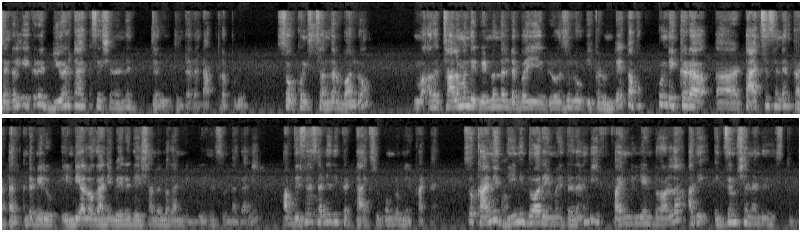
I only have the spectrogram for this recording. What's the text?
జనరల్గా ఇక్కడ డ్యూయల్ టాక్సేషన్ అనేది జరుగుతుంటదండి అప్పుడప్పుడు. సో కొన్ని సందర్భాల్లో చాలా మంది రెండు వందల డెబ్బై రోజులు ఇక్కడ ఉంటే తప్పకుండా ఇక్కడ ట్యాక్సెస్ అనేది కట్టాలి. అంటే మీరు ఇండియాలో కానీ వేరే దేశాలలో కానీ మీకు బిజినెస్ ఉన్నా కానీ ఆ బిజినెస్ అనేది ఇక్కడ ట్యాక్స్ రూపంలో మీరు కట్టాలి. సో కానీ దీని ద్వారా ఏమవుతుంది అంటే ఈ ఫైవ్ మిలియన్ డాలర్ అది ఎగ్జంప్షన్ అనేది ఇస్తుంది.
